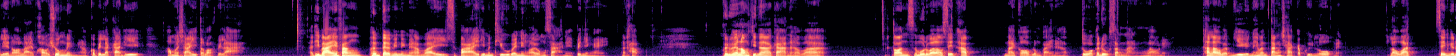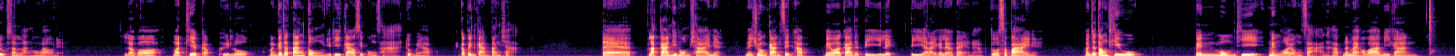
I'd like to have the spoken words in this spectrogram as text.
เรียนออนไลน์เขาช่วงหนึ่งนะครับ ก็เป็นหลักการที่เอามาใช้อยู่ตลอดเวลา อธิบายให้ฟังเพิ่มเติมนิดหนึ่งนะครับ ว่าไอ้ spine ที่มัน tilt ไป 100 องศาเนี่ยเป็นยังไงนะครับ เพื่อนๆลองจินตนาการนะครับว่า ตอนสมมุติว่าเรา set up ไม้กอล์ฟลงไปนะครับ ตัวกระดูกสันหลังของเราเนี่ย ถ้าเราแบบยืนให้มันตั้งฉากกับพื้นโลกเนี่ย เราวัดเส้นกระดูกสันหลังของเราเนี่ย แล้วก็วัดเทียบกับพื้นโลก มันก็จะตั้งตรงอยู่ที่ 90 องศาถูกไหมครับ ก็เป็นการตั้งฉาก แต่หลักการที่ผมใช้เนี่ยในช่วงการเซตอัพ ไม่ว่าการจะตีเหล็กตีอะไรก็แล้วแต่นะครับ ตัวสปายเนี่ย มันจะต้องทิวเป็นมุมที่ 100 องศานะครับ นั่นหมายความว่ามีการ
